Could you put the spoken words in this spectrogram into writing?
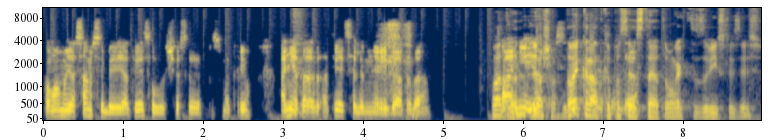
По-моему, я сам себе и ответил. Сейчас я посмотрю. А нет, ответили мне ребята, да. Ладно, а, не, Леша, давай кратко по CST, да. а то мы как-то зависли здесь.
